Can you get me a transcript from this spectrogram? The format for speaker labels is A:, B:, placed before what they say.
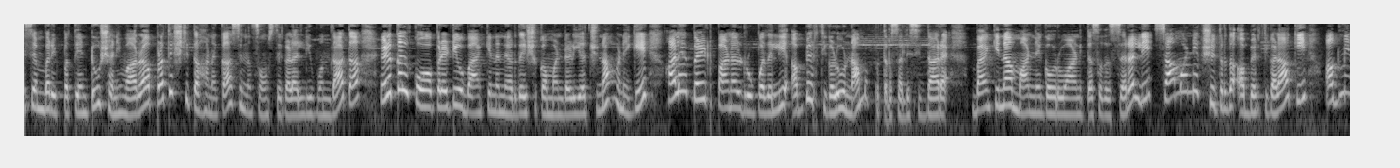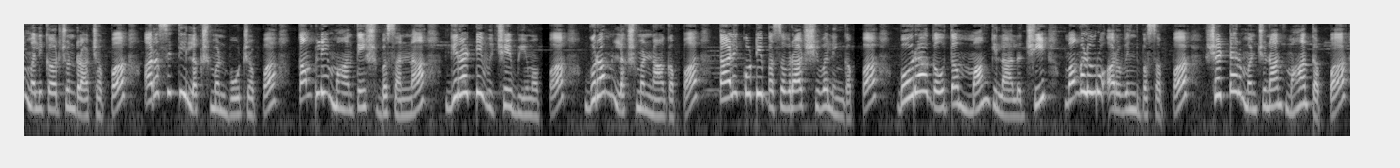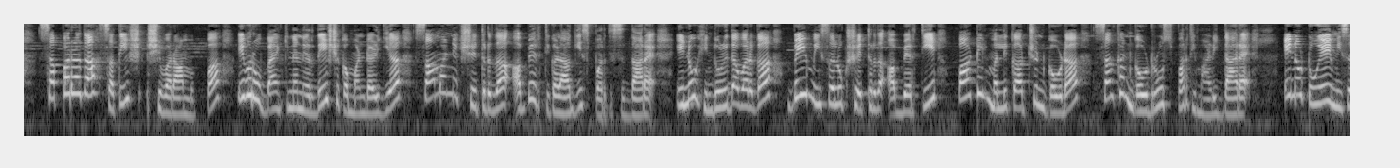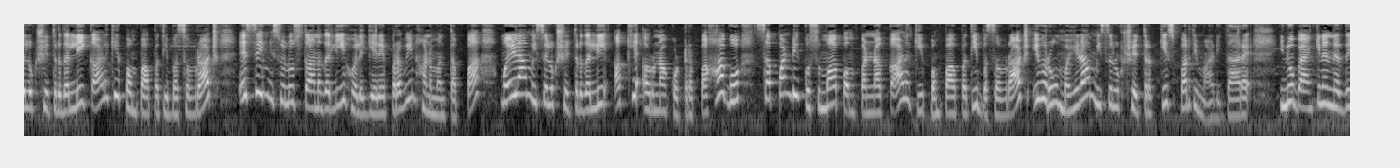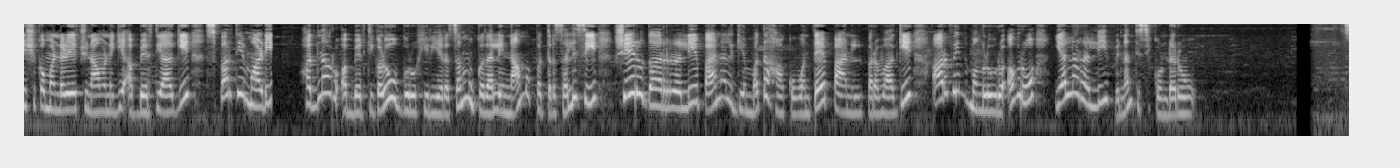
A: December ಇಪ್ಪತ್ತೆಂಟು ಶನಿವಾರ ಪ್ರತಿಷ್ಠಿತ ಹಣಕಾಸಿನ ಸಂಸ್ಥೆಗಳಲ್ಲಿ ಒಂದಾದ ಇಳಕಲ್ ಕೋಆಪರೇಟಿವ್ ಬ್ಯಾಂಕಿನ ನಿರ್ದೇಶಕ ಮಂಡಳಿಯ ಚುನಾವಣೆಗೆ ಹಳೆ ಬೆಲ್ಟ್ ಪ್ಯಾನಲ್ ರೂಪದಲ್ಲಿ ಅಭ್ಯರ್ಥಿಗಳು ನಾಮಪತ್ರ ಸಲ್ಲಿಸಿದ್ದಾರೆ. ಬ್ಯಾಂಕಿನ ಮಾನ್ಯ ಗೌರವಾನ್ವಿತ ಸದಸ್ಯರಲ್ಲಿ ಸಾಮಾನ್ಯ ಕ್ಷೇತ್ರದ ಅಭ್ಯರ್ಥಿಗಳಾಗಿ ಅಗ್ನಿ ಮಲ್ಲಿಕಾರ್ಜುನ್ ರಾಜಪ್ಪ, ಅರಸಿದ್ದಿ ಲಕ್ಷ್ಮಣ್ ಬೋಜಪ್ಪ ಕಂಪ್ಲಿ ಮಹಾಂತೇಶ್ ಬಸನ್ನ ಗಿರಟ್ಟಿ ವಿಜಯ್ ಭೀಮಪ್ಪ, ಗುರಂ ಲಕ್ಷ್ಮಣ್ ನಾಗಪ್ಪ, ತಾಳಿಕೋಟಿ ಬಸವರಾಜ್ ಶಿವಲಿಂಗಪ್ಪ, ಬೋರಾ ಗೌತಮ್ ಮಾಂಗಿಲಾಲಜಿ, ಮಂಗಳೂರು ಅರವಿಂದ್ ಬಸಪ್ಪ, ಶೆಟ್ಟರ್ ಮಂಜುನಾಥ್ ಮಹಾತಪ್ಪ ಸಪ್ಪರದ ಸತೀಶ್ ಶಿವರಾಮಪ್ಪ ಇವರು ಬ್ಯಾಂಕಿನ ನಿರ್ದೇಶಕ ಮಂಡಳಿಯ ಸಾಮಾನ್ಯ ಕ್ಷೇತ್ರದ ಅಭ್ಯರ್ಥಿಗಳಾಗಿ ಸ್ಪರ್ಧಿಸಿದ್ದಾರೆ. ಇನ್ನು ಹಿಂದುಳಿದ ವರ್ಗ, ಬಿ ಮೀಸಲು ಕ್ಷೇತ್ರದ ಅಭ್ಯರ್ಥಿ ಪಾಟೀಲ್ ಮಲ್ಲಿಕಾರ್ಜುನ್ ಗೌಡ, ಸಂಕನ್ ಗೌಡ್ರು ಸ್ಪರ್ಧೆ ಮಾಡಿದ್ದಾರೆ. ಇನ್ನು ಟು ಎ ಮೀಸಲು ಕ್ಷೇತ್ರದಲ್ಲಿ ಕಾಳಗಿ ಪಂಪಾಪತಿ ಬಸವರಾಜ್, ಎಸ್ಸಿ ಮೀಸಲು ಸ್ಥಾನದಲ್ಲಿ ಹೊಲಗೆರೆ ಪ್ರವೀಣ್ ಹನುಮಂತಪ್ಪ, ಮಹಿಳಾ ಮೀಸಲು ಕ್ಷೇತ್ರದಲ್ಲಿ ಅಕ್ಕಿ ಅರುಣಾ ಕೊಟ್ರಪ್ಪ ಹಾಗೂ ಸಪ್ಪಂಡಿ ಕುಸುಮ ಪಂಪಣ್ಣ ಕಾಳಗಿ ಪಂಪಾಪತಿ ಬಸವರಾಜ್ ಇವರು ಮಹಿಳಾ ಮೀಸಲು ಕ್ಷೇತ್ರಕ್ಕೆ ಸ್ಪರ್ಧೆ ಮಾಡಿದ್ದಾರೆ. ಇನ್ನು ಬ್ಯಾಂಕಿನ ನಿರ್ದೇಶಕ ಮಂಡಳಿಯ ಚುನಾವಣೆಗೆ ಅಭ್ಯರ್ಥಿಯಾಗಿ ಸ್ಪರ್ಧೆ ಮಾಡಿ ಹದಿನಾರು ಅಭ್ಯರ್ಥಿಗಳು ಗುರು ಹಿರಿಯರ ಸಮ್ಮುಖದಲ್ಲಿ ನಾಮಪತ್ರ ಸಲ್ಲಿಸಿ ಷೇರುದಾರರಲ್ಲಿ ಪ್ಯಾನೆಲ್ಗೆ ಮತ ಹಾಕುವಂತೆ ಪ್ಯಾನೆಲ್ ಪರವಾಗಿ ಅರವಿಂದ್ ಮಂಗಳೂರು ಅವರು ಎಲ್ಲರಲ್ಲಿ ವಿನಂತಿಸಿಕೊಂಡರು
